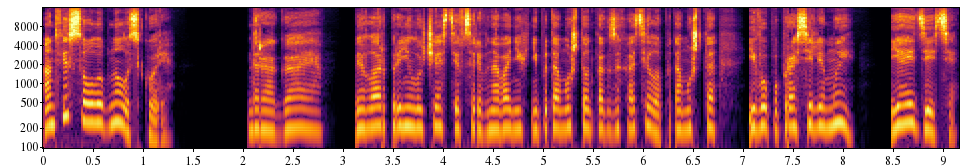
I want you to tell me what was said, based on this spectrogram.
Анфиса улыбнулась Коре. «Дорогая, Велар принял участие в соревнованиях не потому, что он так захотел, а потому что его попросили мы, я и дети.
